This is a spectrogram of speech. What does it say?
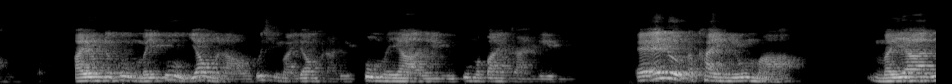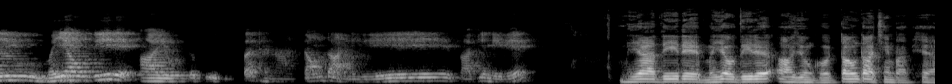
ုံ အာယုံတခုမိကိုရောက်မလာဘူးကိုရှိမှရောက်မလာဘူးကိုမရသေးဘူးကိုမပိုင်ဆိုင်သေးဘူးအဲအဲ့လိုအခိုင်မျိုးမှာမရသေးဘူးမရောက်သေးတဲ့အာယုံတခုပဋ္ဌနာတောင်းတနေတယ်ဘာဖြစ်နေလဲမရသေးတဲ့မရောက်သေးတဲ့အာယုံကိုတောင်းတခြင်းပါဗျာ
